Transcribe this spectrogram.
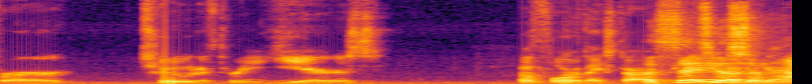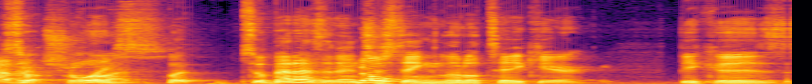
for two to three years before they start? The to city get doesn't serious? have a So, hold on. choice. But so Ben has an interesting little take here because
